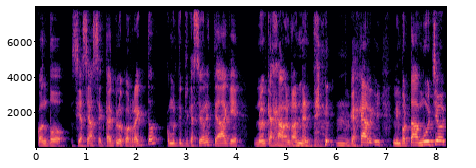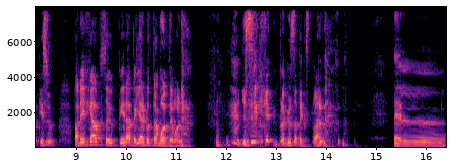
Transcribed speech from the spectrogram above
cuando si hacías el cálculo correcto con multiplicaciones te daba que no encajaban realmente. Mm. Porque a Harry le importaba mucho que su pareja se pudiera pelear contra Voldemort. y ese es el ejemplo que usa textual. El...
